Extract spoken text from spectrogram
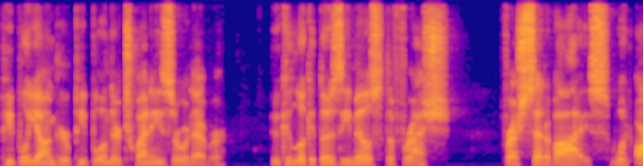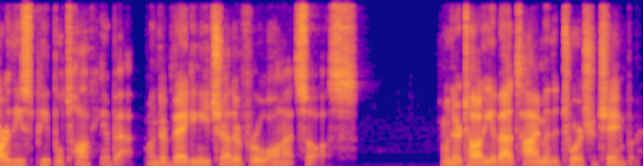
people younger, people in their 20s or whatever, who can look at those emails with a fresh, fresh set of eyes. What are these people talking about when they're begging each other for walnut sauce? When they're talking about time in the torture chamber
